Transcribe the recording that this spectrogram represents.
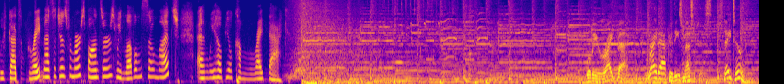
we've got some great messages from our sponsors. We love them so much and we hope you'll come right back. We'll be right back, right after these messages. Stay tuned.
